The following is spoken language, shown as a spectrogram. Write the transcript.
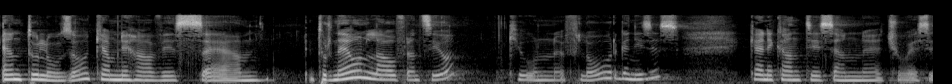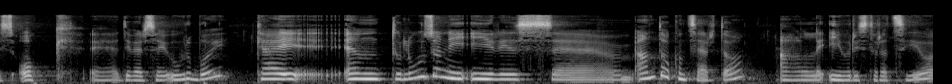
en Toulouse, kiam ni havis um, turneon laŭ Francio, kiun Flo organizis, kaj ni kantis en ĉu estis ok eh, diversaj urboj. Kaj en Toulouse ni iris eh, antaŭ koncerto al iu restoracio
